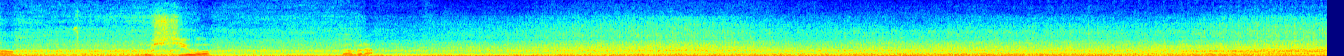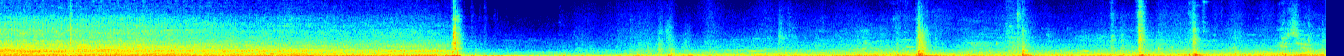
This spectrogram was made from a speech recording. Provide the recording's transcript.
O, puściło. Dobra. Jedziemy.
